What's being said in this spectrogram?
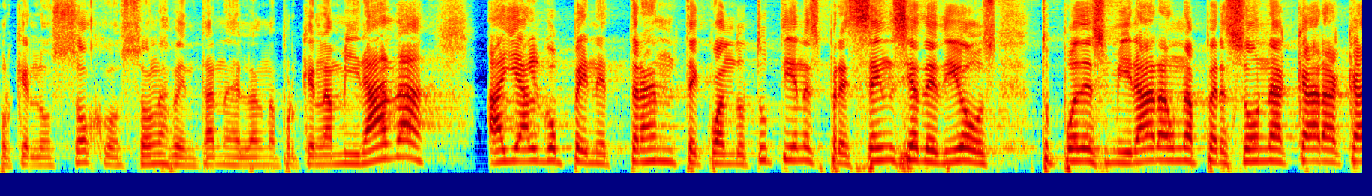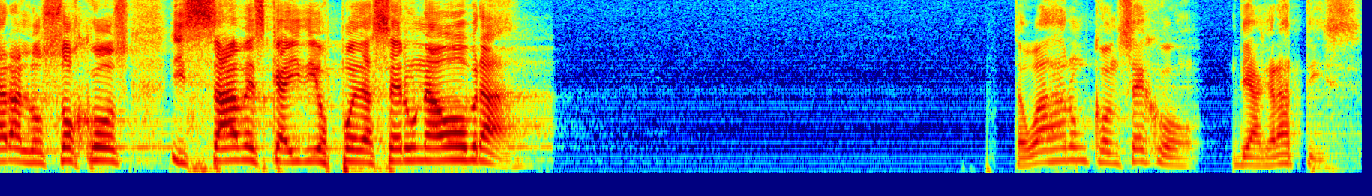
Porque los ojos son las ventanas del alma. Porque en la mirada hay algo penetrante. Cuando tú tienes presencia de Dios, tú puedes mirar a una persona cara a cara los ojos y sabes que ahí Dios puede hacer una obra. Te voy a dar un consejo de a gratis.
